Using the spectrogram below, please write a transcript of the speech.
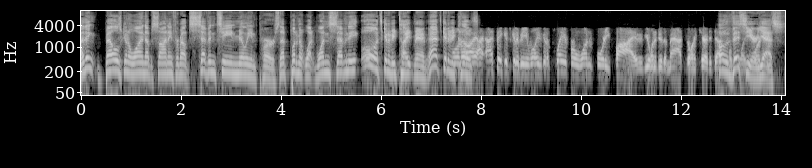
I think Bell's going to wind up signing for about 17 million per. So that put him at what, 170? Oh, it's going to be tight, man. That's going to be well, close. no, I, I think it's going to be. Well, he's going to play for 145 if you want to do the math. If you want to carry the decimal oh, this point year, yes.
